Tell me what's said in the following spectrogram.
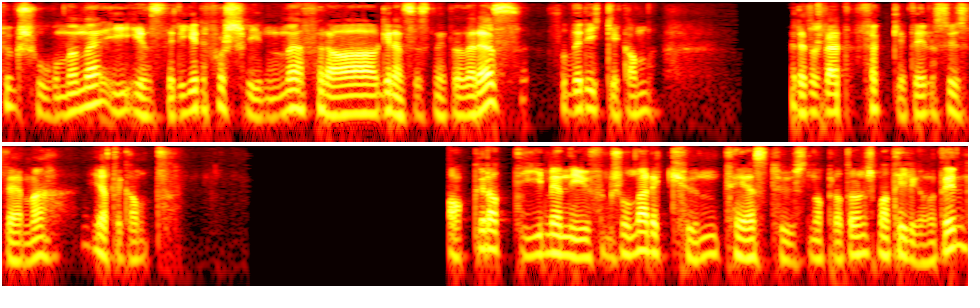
funksjonene i innstillinger forsvinne fra grensesnittet deres, så dere ikke kan rett og slett fucke til systemet i etterkant. Akkurat de menyfunksjonene er det kun TS1000-operatøren som har tilgang til.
